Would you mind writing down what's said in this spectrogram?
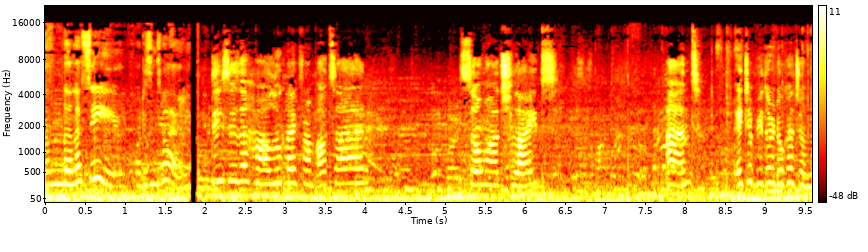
and uh, let's see what is inside this is how it look like from outside so much lights and এটার ভিতরে ঢোকার জন্য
